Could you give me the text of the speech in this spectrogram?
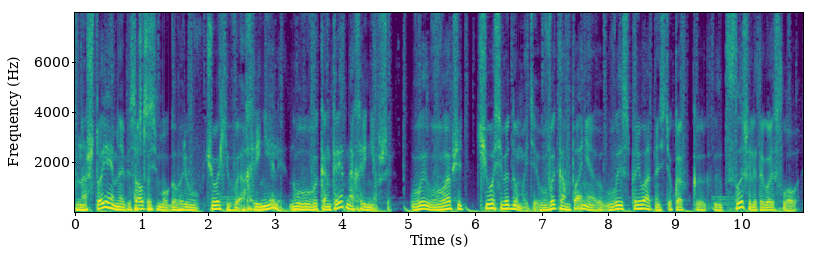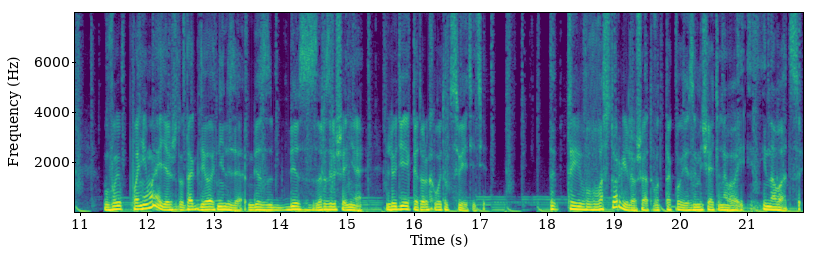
На что я им написал Авто... письмо? Говорю, чуваки, вы охренели? Ну, вы конкретно охреневшие? Вы вообще чего себе думаете? Вы компания, вы с приватностью как слышали такое слово? Вы понимаете, что так делать нельзя без, без разрешения людей, которых вы тут светите? Ты, ты в восторге, Леша, от вот такой замечательного инновации?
